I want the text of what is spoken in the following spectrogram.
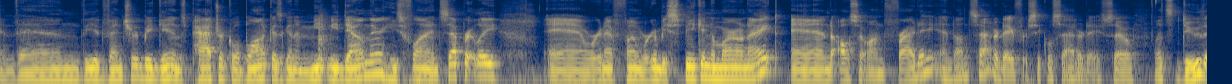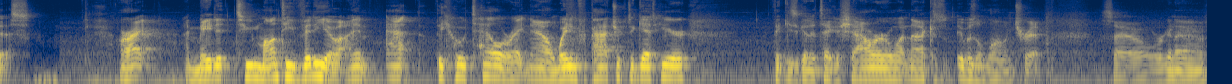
and then the adventure begins. Patrick LeBlanc is going to meet me down there. He's flying separately, and we're going to have fun. We're going to be speaking tomorrow night and also on Friday and on Saturday for SQL Saturday. So let's do this. All right, I made it to Montevideo. I am at the hotel right now, waiting for Patrick to get here. I think he's gonna take a shower and whatnot because it was a long trip. So we're gonna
